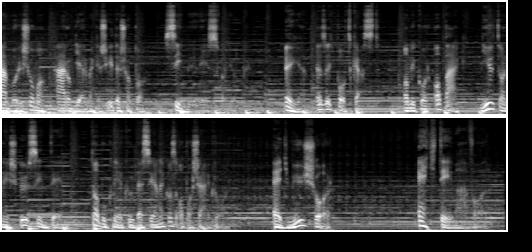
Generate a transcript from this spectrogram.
Zámbori Soma, három gyermekes édesapa, színművész vagyok. Igen, ez egy podcast, amikor apák nyíltan és őszintén, tabuk nélkül beszélnek az apaságról. Egy műsor, egy témával.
